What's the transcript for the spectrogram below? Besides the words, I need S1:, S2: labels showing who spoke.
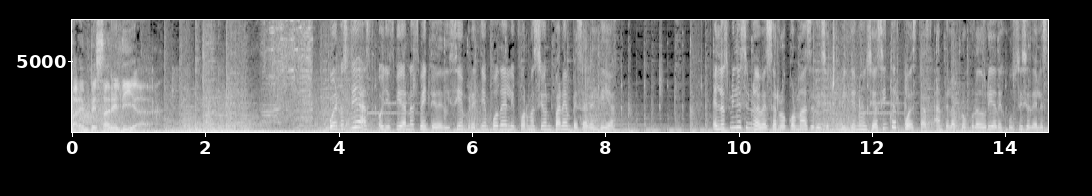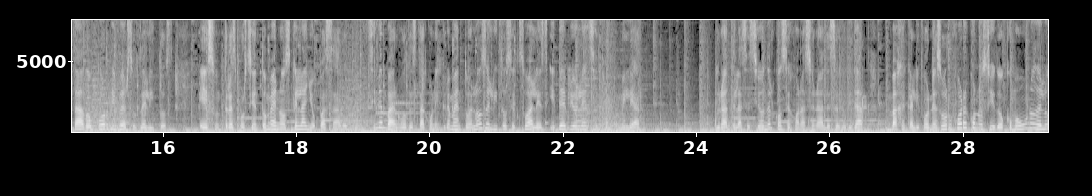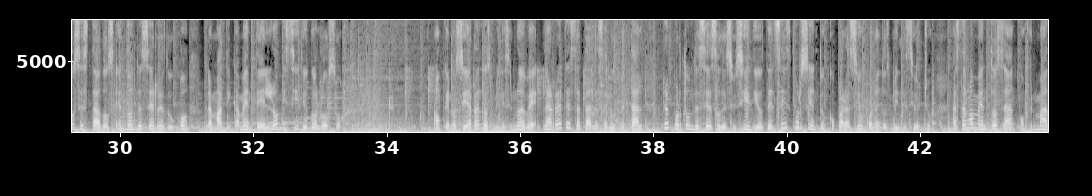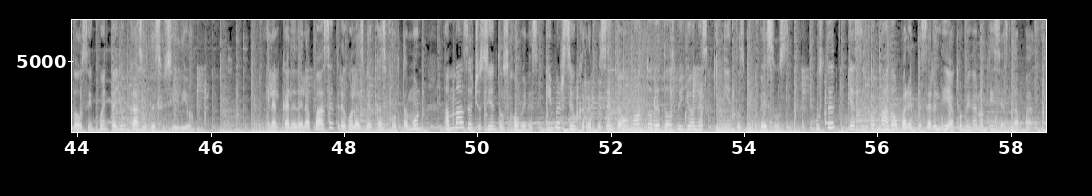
S1: para empezar el día.
S2: Buenos días, hoy es viernes 20 de diciembre, tiempo de la información para empezar el día. El 2019 cerró con más de 18.000 denuncias interpuestas ante la Procuraduría de Justicia del Estado por diversos delitos. Es un 3% menos que el año pasado. Sin embargo, destaca un incremento en los delitos sexuales y de violencia intrafamiliar. Durante la sesión del Consejo Nacional de Seguridad, Baja California Sur fue reconocido como uno de los estados en donde se redujo dramáticamente el homicidio doloso, aunque no cierra en 2019, la Red Estatal de Salud Mental reportó un deceso de suicidio del 6% en comparación con el 2018. Hasta el momento se han confirmado 51 casos de suicidio. El alcalde de La Paz entregó las becas Fortamun a más de 800 jóvenes, inversión que representa un monto de 2.500.000 pesos. Usted ya está informado para empezar el día con Mega Noticias La Paz.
